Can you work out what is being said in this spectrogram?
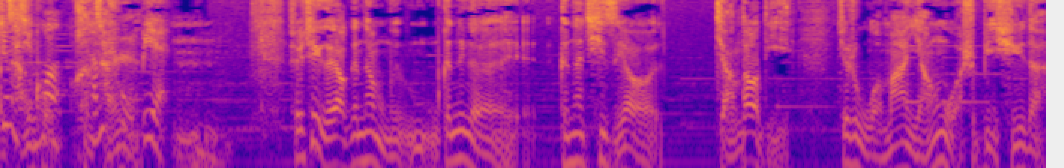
这种情况很普遍。嗯，所以这个要跟他母跟那个跟他妻子要讲到底，就是我妈养我是必须的。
